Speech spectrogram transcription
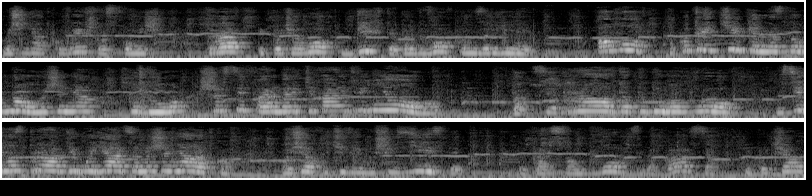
мишенятко вийшло з-поміж трав і почало бігти перед вовком за людьми. А вовк, котрий тільки не здогнав мишеня, подумав, що всі фермери тікають від нього. Так це правда, подумав вовк. Усі насправді бояться мишенятка. А я хотів йому ще з'їсти. Тепер сам вовк злякався і почав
